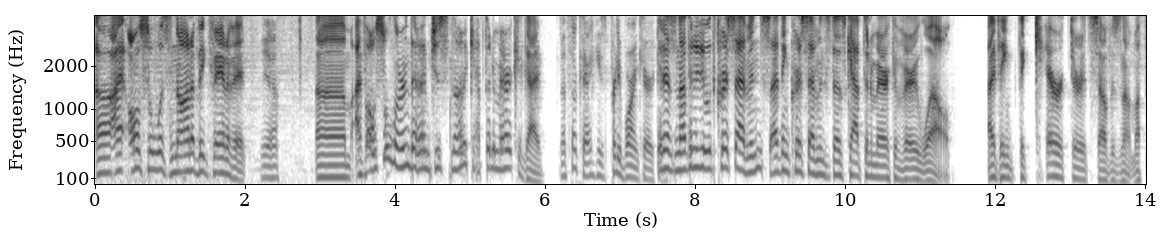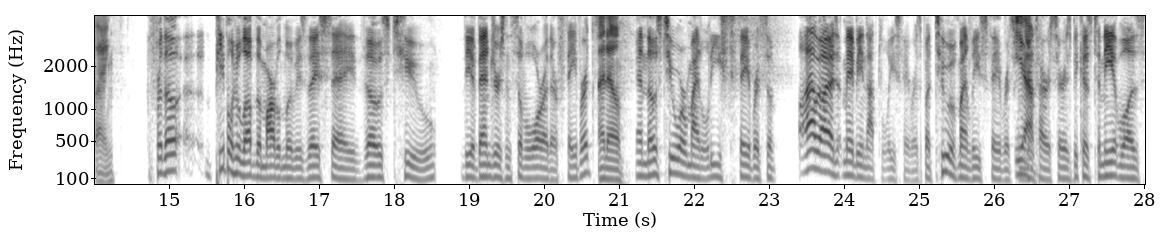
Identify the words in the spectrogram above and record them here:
Uh, I also was not a big fan of it. Yeah, Um, I've also learned that I'm just not a Captain America guy. that's okay. He's a pretty boring character. It has nothing to do with Chris Evans. I think Chris Evans does Captain America very well. I think the character itself is not my thing. For the uh, people who love the Marvel movies, they say those two, the Avengers and Civil War, are their favorites. I know. and those two were my least favorites of. I, I- maybe not the least favorites, but two of my least favorites from Yeah. the entire series because to me it was.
